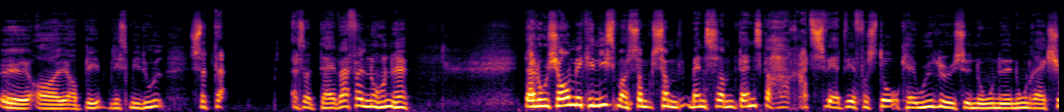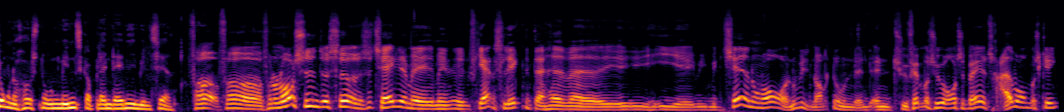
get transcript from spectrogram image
øh, og, og blev, blev smidt ud. Så der, altså, der er i hvert fald nogle... Øh, der er nogle sjove mekanismer, som, som man som dansker har ret svært ved at forstå, kan udløse nogle, øh, nogle reaktioner hos nogle mennesker, blandt andet i militæret. For, for, for nogle år siden, der, så, så talte jeg med, med en fjern slægtning, der havde været i, i, i militæret nogle år, og nu er det nok nogle, en, en 20-25 år tilbage, 30 år måske.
